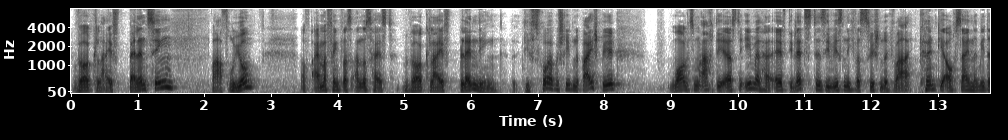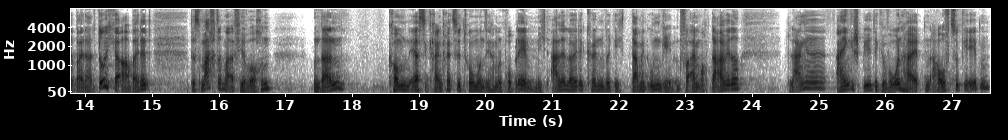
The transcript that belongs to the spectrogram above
Work-Life-Balancing, war früher. Auf einmal fängt was anderes, heißt Work-Life-Blending. Dieses vorher beschriebene Beispiel, morgens um acht die erste E-Mail, halb elf die letzte, Sie wissen nicht, was zwischendurch war, könnte ja auch sein, der Mitarbeiter hat durchgearbeitet, das macht er mal vier Wochen und dann kommen erste Krankheitssymptome und sie haben ein Problem. Nicht alle Leute können wirklich damit umgehen. Und vor allem auch da wieder lange eingespielte Gewohnheiten aufzugeben,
